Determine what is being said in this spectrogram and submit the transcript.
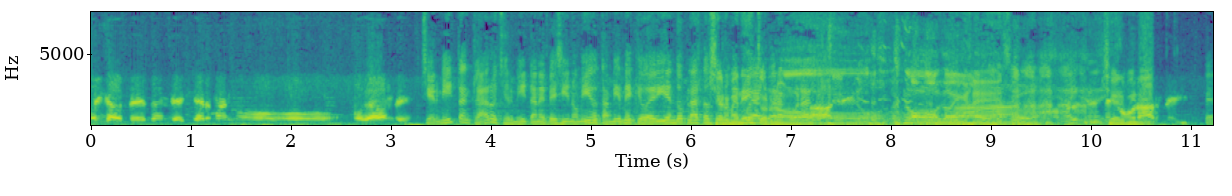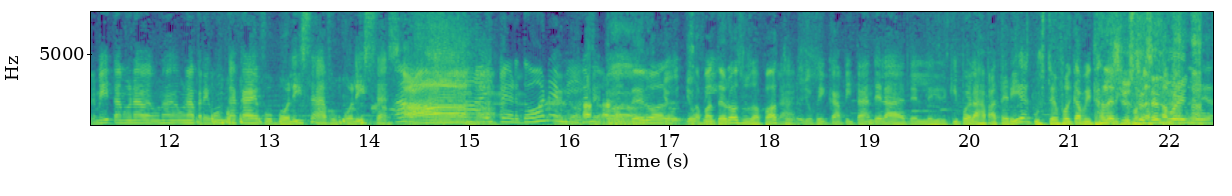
Oiga, ¿ustedes son de Sherman o, o, de dónde? Chermitan, claro, Chermitan es vecino mío, también me quedó debiendo plata. usted no no, no, no diga eso. Permítame una, una, una pregunta acá de futbolistas a futbolistas. Ay, perdóneme. Zapatero a- Yo- yo fui- zapatero a sus zapatos. Claro, yo fui capitán de la, del equipo de la zapatería. Usted fue capitán del Si equipo usted de es la el dueño.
